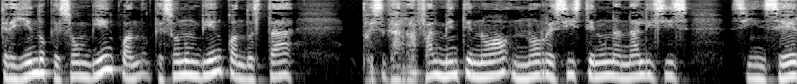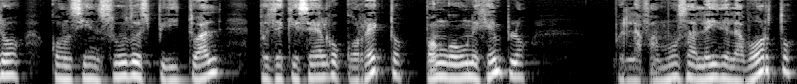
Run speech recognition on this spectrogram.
creyendo que son bien cuando que son un bien cuando está pues garrafalmente no no resisten un análisis sincero, concienzudo, espiritual, pues de que sea algo correcto. Pongo un ejemplo, pues la famosa ley del aborto.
